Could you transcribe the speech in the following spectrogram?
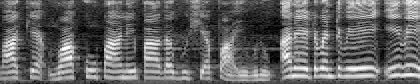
వాక్య వాక్కు పాణిపాద గుహ్య పాయువులు అనేటువంటివి ఇవి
